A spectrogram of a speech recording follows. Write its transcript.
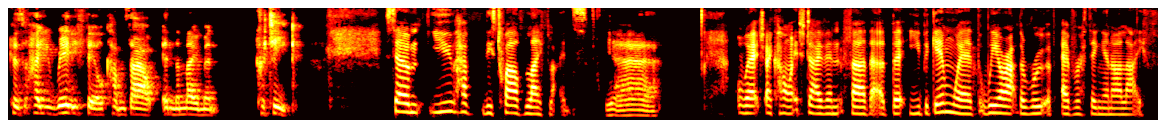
because how you really feel comes out in the moment critique so um, you have these 12 lifelines yeah which I can't wait to dive in further. But you begin with, we are at the root of everything in our life.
